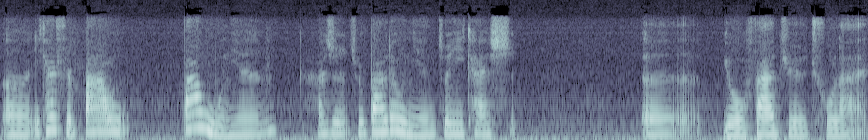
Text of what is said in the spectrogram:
嗯，一开始八五八五年还是就八六年最一开始，呃，有发掘出来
